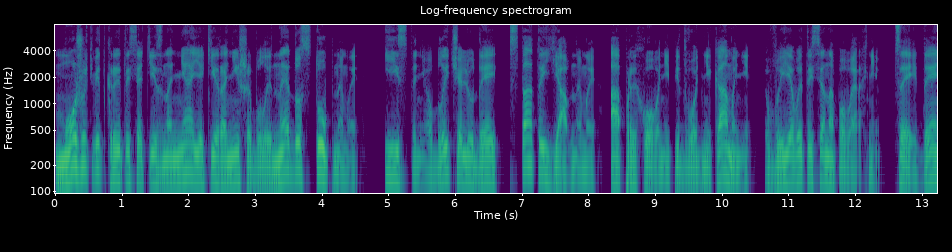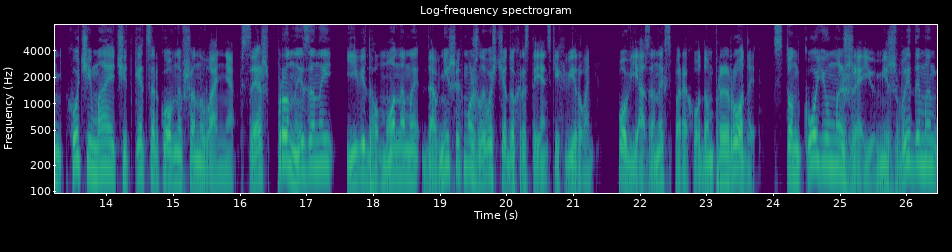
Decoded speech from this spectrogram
можуть відкритися ті знання, які раніше були недоступними, істинні обличчя людей стати явними, а приховані підводні камені виявитися на поверхні. Цей день, хоч і має чітке церковне вшанування, все ж пронизаний і відгомонами давніших, можливо, ще до християнських вірувань, пов'язаних з переходом природи, з тонкою межею між видимим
